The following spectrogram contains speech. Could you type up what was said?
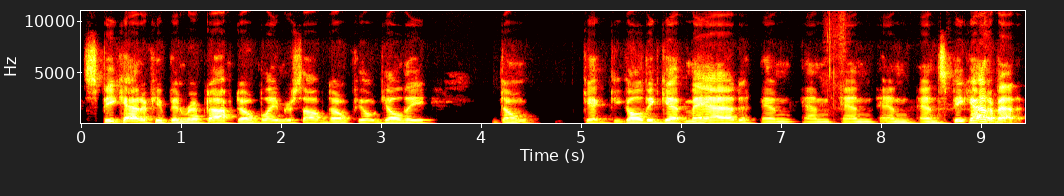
speak out if you've been ripped off. Don't blame yourself. Don't feel guilty. Don't get guilty, get mad, and and and and and speak out about it.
